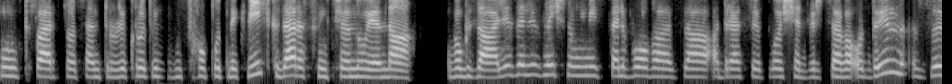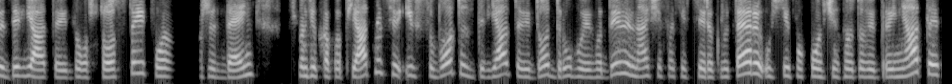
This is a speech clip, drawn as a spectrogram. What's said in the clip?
пункт першого центру рекрутингу сухопутних військ зараз функціонує на вокзалі залізничному міста Львова за адресою площа Двірцева 1 з 9 до 6 кожен день з понеділка по п'ятницю і в суботу з 9 до 2 години наші фахівці-рекрутери усіх охочих готові прийняти,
